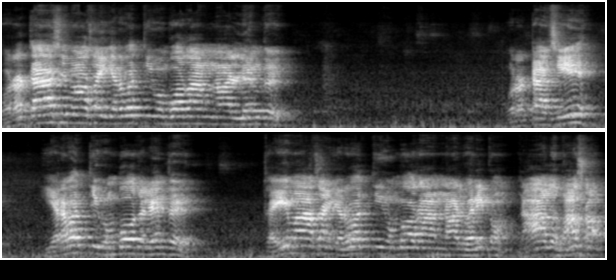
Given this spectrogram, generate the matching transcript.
புரட்டாசி மாதம் இருபத்தி ஒன்பதாம் நாள்லேருந்து புரட்டாசி இருபத்தி ஒம்போதுலேருந்து தை மாதம் இருபத்தி ஒம்போதாம் நாள் வரைக்கும் நாலு மாதம்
